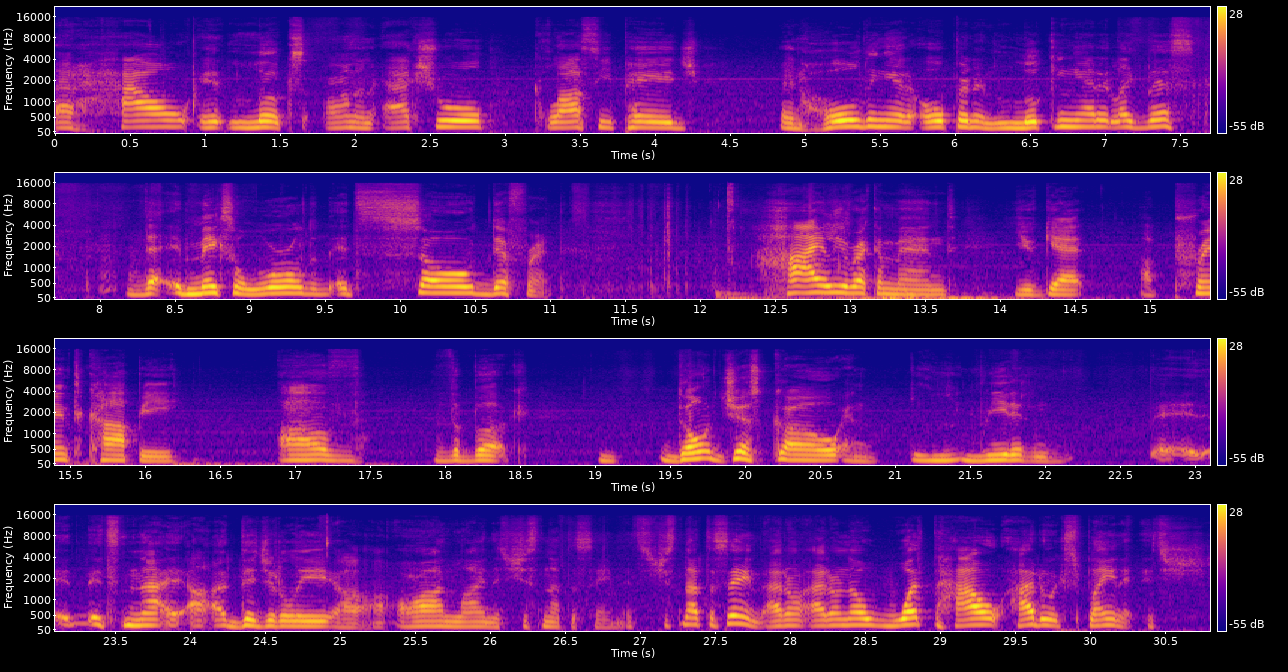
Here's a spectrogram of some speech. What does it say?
at how it looks on an actual glossy page and holding it open and looking at it like this that it makes a world it's so different. Highly recommend you get a print copy of the book. Don't just go and read it and it, it's not uh, digitally uh, or online it's just not the same. It's just not the same. I don't i don't know what how how to explain it. It's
